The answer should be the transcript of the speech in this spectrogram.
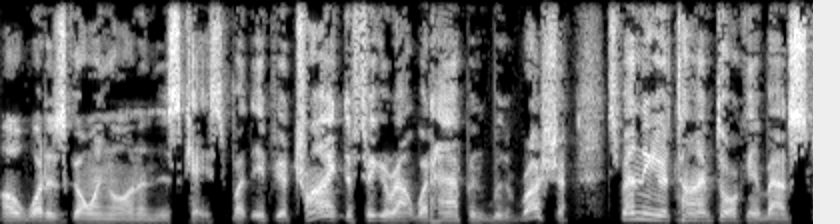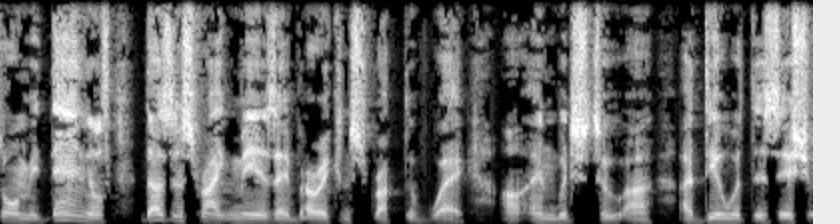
uh, what is going on in this case? But if you're trying to figure out what happened with Russia, spending your time talking about Stormy Daniels doesn't strike me as a very constructive way uh, in which to uh, uh deal with this issue.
